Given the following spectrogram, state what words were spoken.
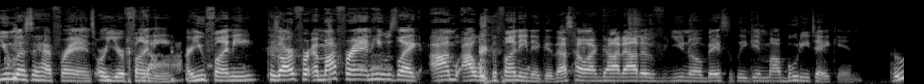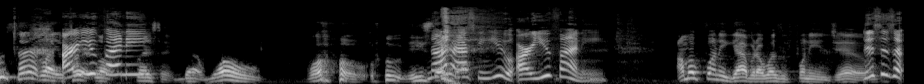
You must have had friends, or you're funny. Are you funny? Because our fr- my friend, he was like, "I'm I was the funny nigga. That's how I got out of you know basically getting my booty taken." who said like? Are look, you look, funny? Listen, yeah, whoa, whoa. he No, said, I'm asking you. Are you funny? I'm a funny guy, but I wasn't funny in jail. This is a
